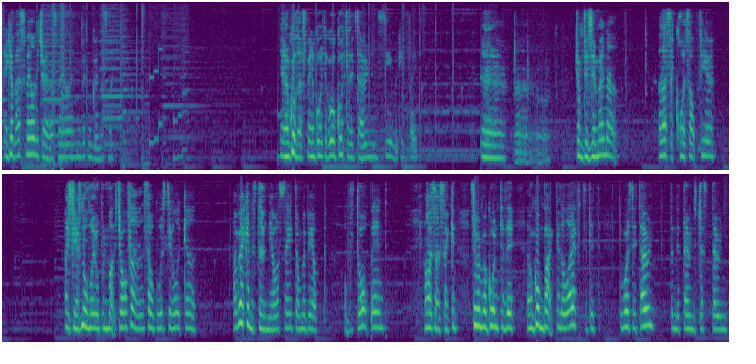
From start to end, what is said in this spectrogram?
Can I get that smell? Let me try that smell. Maybe I can go in this way. Yeah, I'll go this way. I'll go to go go to the town and see what we can find. Uh, uh, jump to in. And that's a close up view. Actually, I've not really opened much of it. It's all goes to look at. I reckon it's down the other side, or maybe up up the top end. Oh, as I was thinking. So when we're going to the, and we're going back to the left to the towards the town, then the town's just down,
